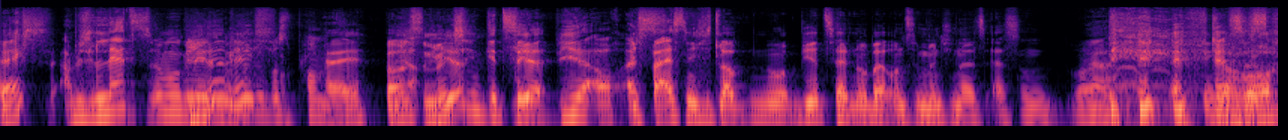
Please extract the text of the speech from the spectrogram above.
Echt? Habe ich letztens irgendwo gelesen. Wirklich? Currywurst Pommes. Okay. Bei uns in Bier? München gezählt Bier auch als Ich weiß nicht, ich glaube, nur Bier zählt nur bei uns in München als Essen. Ja. Das Aber auch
